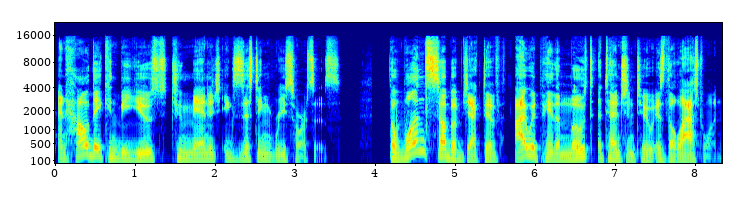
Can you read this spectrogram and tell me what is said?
and how they can be used to manage existing resources. The one sub objective I would pay the most attention to is the last one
